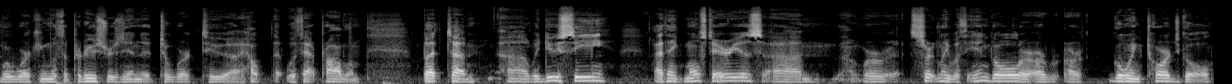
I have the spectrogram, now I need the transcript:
We're working with the producers in to, to work to uh, help with that problem, but um, uh, we do see I think most areas um, we're certainly within goal or are, are, going towards goal,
